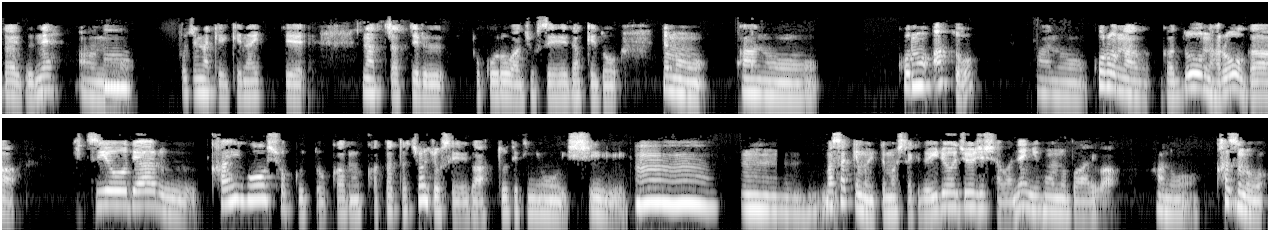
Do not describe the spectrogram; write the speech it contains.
だいぶね、あの、うん閉じなきゃいけないってなっちゃってるところは女性だけど、でも、あの、この後、あの、コロナがどうなろうが、必要である介護職とかの方たちは女性が圧倒的に多いし、うんうん。うん。まあ、さっきも言ってましたけど、医療従事者はね、日本の場合は、あの、数の、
